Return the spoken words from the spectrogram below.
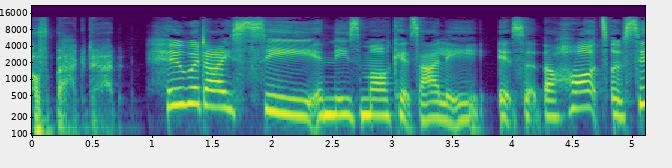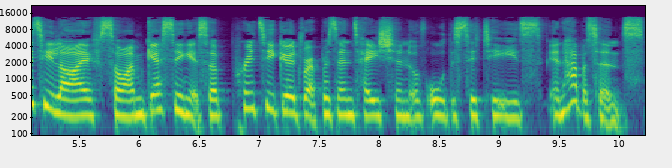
of Baghdad. Who would I see in these markets, Ali? It's at the heart of city life, so I'm guessing it's a pretty good representation of all the city's inhabitants.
